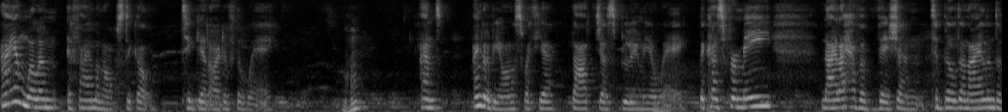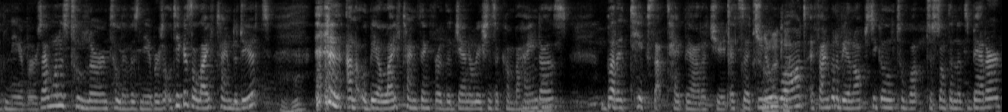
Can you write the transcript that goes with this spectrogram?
I am willing if I am an obstacle to get out of the way. And I'm going to be honest with you, that just blew me away. Because for me, Niall, I have a vision to build an island of neighbours. I want us to learn to live as neighbours. It'll take us a lifetime to do it, mm-hmm. and it'll be a lifetime thing for the generations that come behind mm-hmm. us. But it takes that type of attitude. It's that you know what? If I'm going to be an obstacle to what to something that's better,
